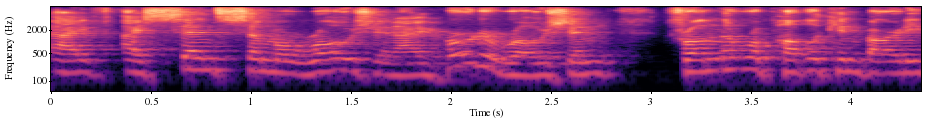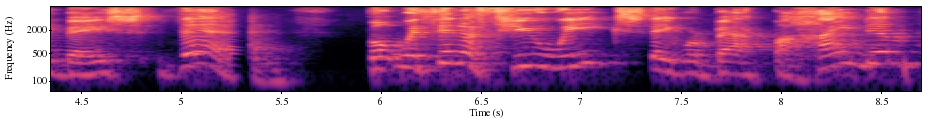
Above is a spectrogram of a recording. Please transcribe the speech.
I, I sensed some erosion. I heard erosion from the Republican Party base then. But within a few weeks, they were back behind him.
